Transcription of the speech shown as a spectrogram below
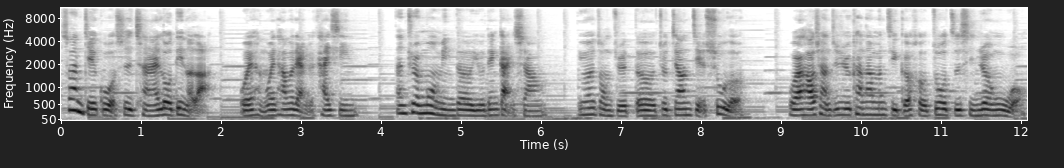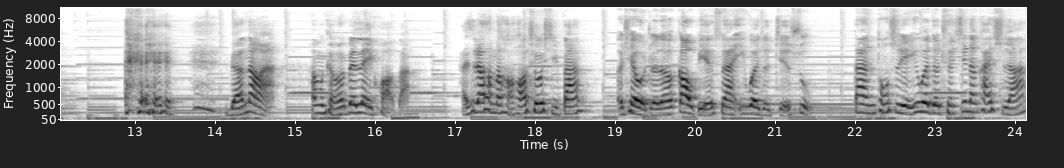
算结果是尘埃落定了啦，我也很为他们两个开心，但却莫名的有点感伤，因为总觉得就这样结束了，我还好想继续看他们几个合作执行任务哦。嘿嘿嘿，你不要闹啊，他们可能会被累垮吧，还是让他们好好休息吧。而且我觉得告别虽然意味着结束，但同时也意味着全新的开始啊。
